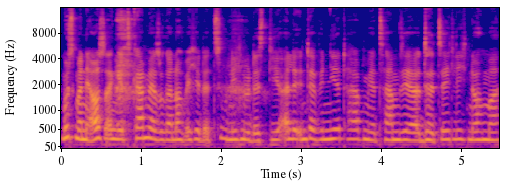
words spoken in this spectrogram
muss man ja auch sagen, jetzt kamen ja sogar noch welche dazu. Nicht nur, dass die alle interveniert haben, jetzt haben sie ja tatsächlich nochmal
